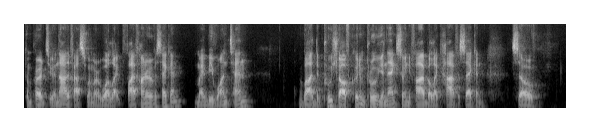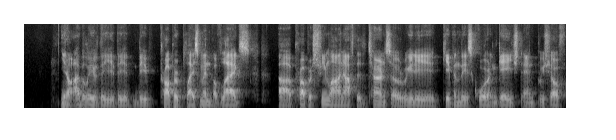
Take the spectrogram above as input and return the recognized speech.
compared to another fast swimmer, what, like 500 of a second, maybe 110. But the push off could improve your next 25 by like half a second. So, you know, I believe the the the proper placement of legs, uh, proper streamline after the turn. So really keeping this core engaged and push off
